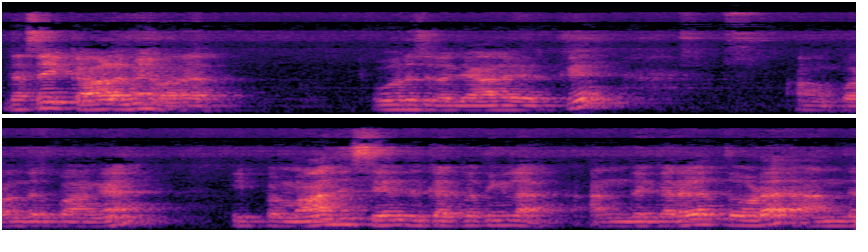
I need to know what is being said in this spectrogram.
தசை காலமே வராது. ஒரு சில ஜாதகருக்கு அவங்க பிறந்திருப்பாங்க. இப்போ மாந்தி சேர்ந்துருக்காரு பார்த்தீங்களா அந்த கிரகத்தோட அந்த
